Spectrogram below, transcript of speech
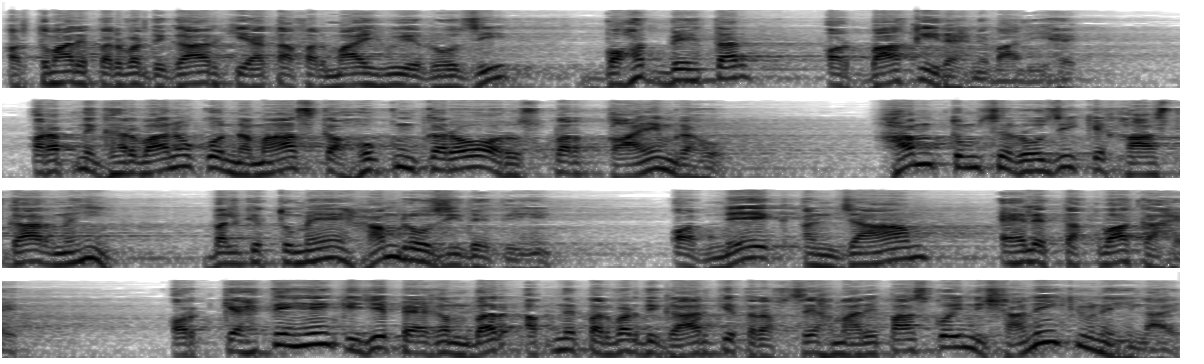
اور تمہارے پروردگار کی عطا فرمائی ہوئی روزی بہت بہتر اور باقی رہنے والی ہے۔ اور اپنے گھر والوں کو نماز کا حکم کرو اور اس پر قائم رہو۔ ہم تم سے روزی کے خاصگار نہیں، بلکہ تمہیں ہم روزی دیتے ہیں۔ اور نیک انجام اہل تقوا کا ہے۔ اور کہتے ہیں کہ یہ پیغمبر اپنے پروردگار کی طرف سے ہمارے پاس کوئی نشانی کیوں نہیں لائے؟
